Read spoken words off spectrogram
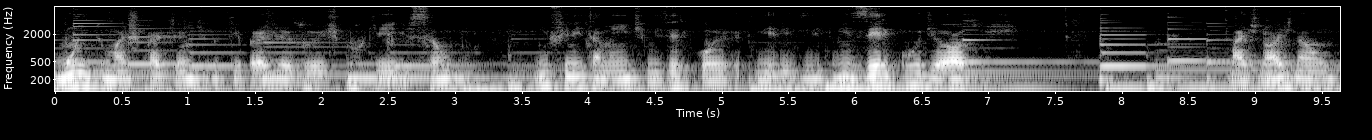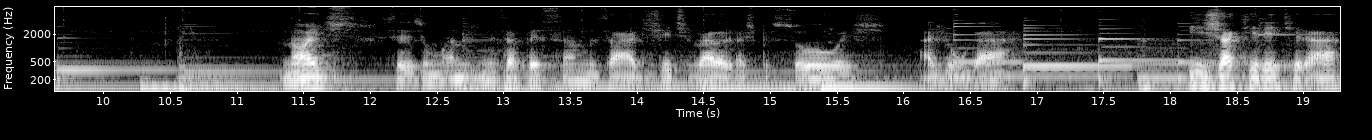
muito mais para gente do que para Jesus, porque eles são infinitamente misericordiosos. Mas nós não. Nós, seres humanos, nos apressamos a adjetivar as pessoas, a julgar e já querer tirar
